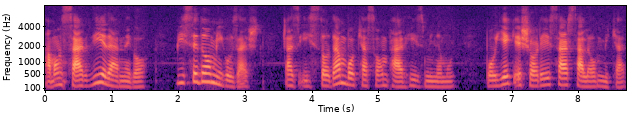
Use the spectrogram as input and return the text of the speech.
همان سردی در نگاه. بی صدا میگذشت. از ایستادن با کسان پرهیز مینمود. با یک اشاره سر سلام می‌کرد.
